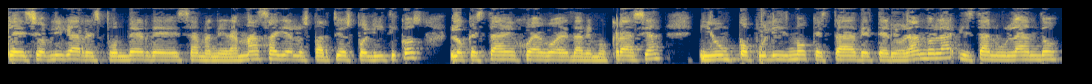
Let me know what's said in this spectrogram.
que se obliga a responder de esa manera. Más allá de los partidos políticos, lo que está en juego es la democracia y un populismo que está deteriorándola y está anulando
